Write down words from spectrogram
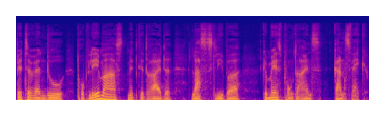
Bitte, wenn du Probleme hast mit Getreide, lass es lieber gemäß Punkt 1 ganz weg.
